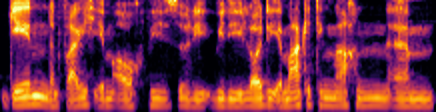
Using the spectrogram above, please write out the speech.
gehen. Dann frage ich eben auch, wie so die, wie die Leute ihr Marketing machen, ähm,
